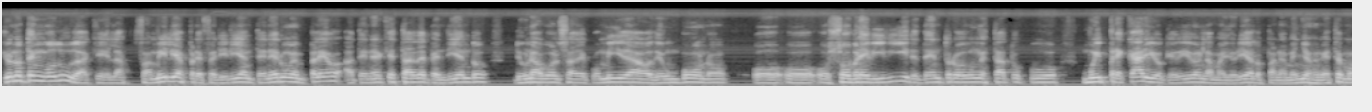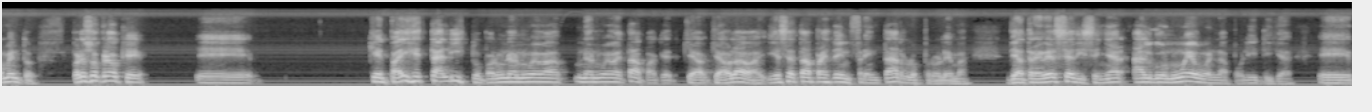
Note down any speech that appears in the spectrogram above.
Yo no tengo duda que las familias preferirían tener un empleo a tener que estar dependiendo de una bolsa de comida o de un bono o, sobrevivir dentro de un status quo muy precario que viven la mayoría de los panameños en este momento. Por eso creo que eh, que el país está listo para una nueva, una nueva etapa que, que, que, hablaba, y esa etapa es de enfrentar los problemas, de atreverse a diseñar algo nuevo en la política. Eh,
